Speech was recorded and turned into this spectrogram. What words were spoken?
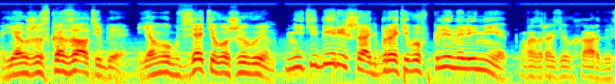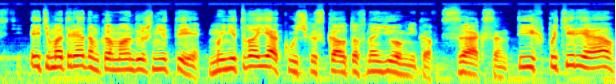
«Я уже сказал тебе, я мог взять его живым». «Не тебе решать, брать его в плен или нет», – возразил Хардости. «Этим отрядом командуешь не ты. Мы не твоя кучка скаутов-наемников. Саксон, ты их потерял.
